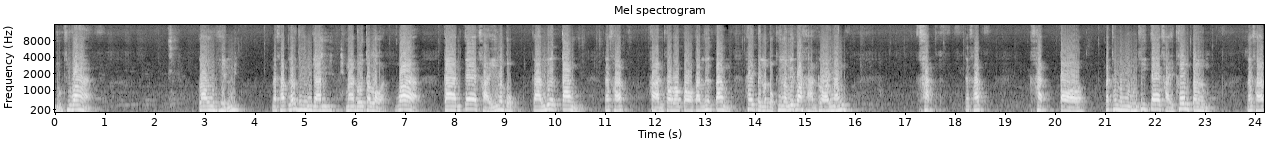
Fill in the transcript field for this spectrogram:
อยู่ที่ว่า เราเห็นนะครับ แล้วยืนยันมาโดยตลอดว่าการแก้ไขระบบการเลือกตั้งนะครับ ผ่านพรปการเลือกตั้ง ให้เป็นระบบที่เราเรียกว่าหารร้อยนั้น ขัดนะครับ ขัดต่อรัฐธรรมนูญที่แก้ไขเพิ่มเติมนะครับ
